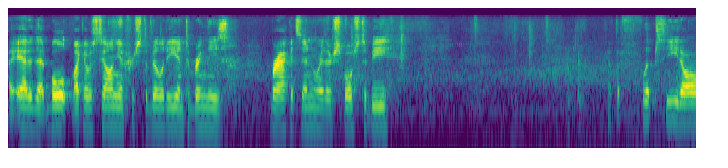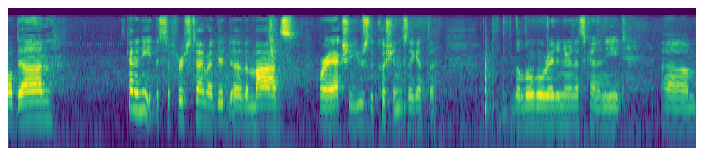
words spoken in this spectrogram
I added that bolt like I was telling you for stability and to bring these brackets in where they're supposed to be. Got the flip seat all done. It's kind of neat. This is the first time I did uh, the MODZ where I actually used the cushions. They got the the logo right in there. That's kind of neat. Um,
